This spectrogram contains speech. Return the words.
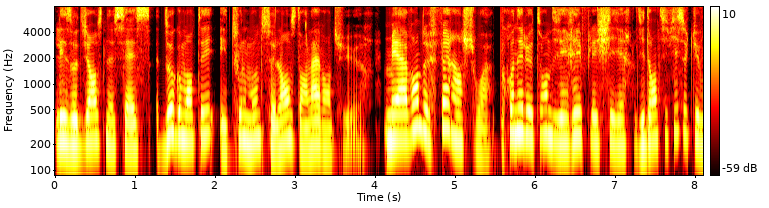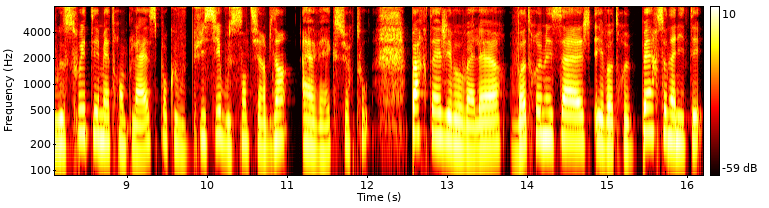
Les audiences ne cessent d'augmenter et tout le monde se lance dans l'aventure. Mais avant de faire un choix, prenez le temps d'y réfléchir, d'identifier ce que vous souhaitez mettre en place pour que vous puissiez vous sentir bien avec surtout. Partagez vos valeurs, votre message et votre personnalité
